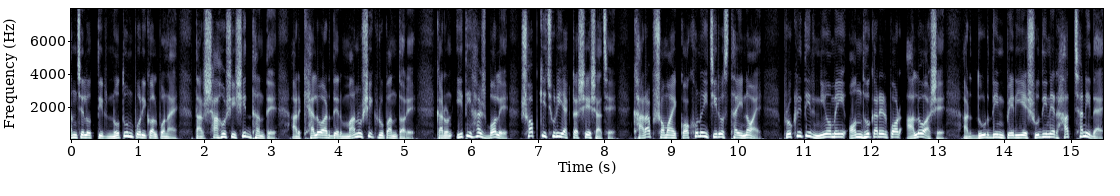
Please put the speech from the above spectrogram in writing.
আঞ্চেলত্তির নতুন পরিকল্পনায়, তার সাহসী সিদ্ধান্তে আর খেলোয়াড়দের মানসিক রূপান্তরে। কারণ ইতিহাস বলে সব কিছুরই একটা শেষ আছে, খারাপ সময় কখনোই চিরস্থায়ী নয়। প্রকৃতির নিয়মেই অন্ধকারের পর আলো আসে, আর দুর্দিন পেরিয়ে সুদিনের হাতছানি দেয়।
